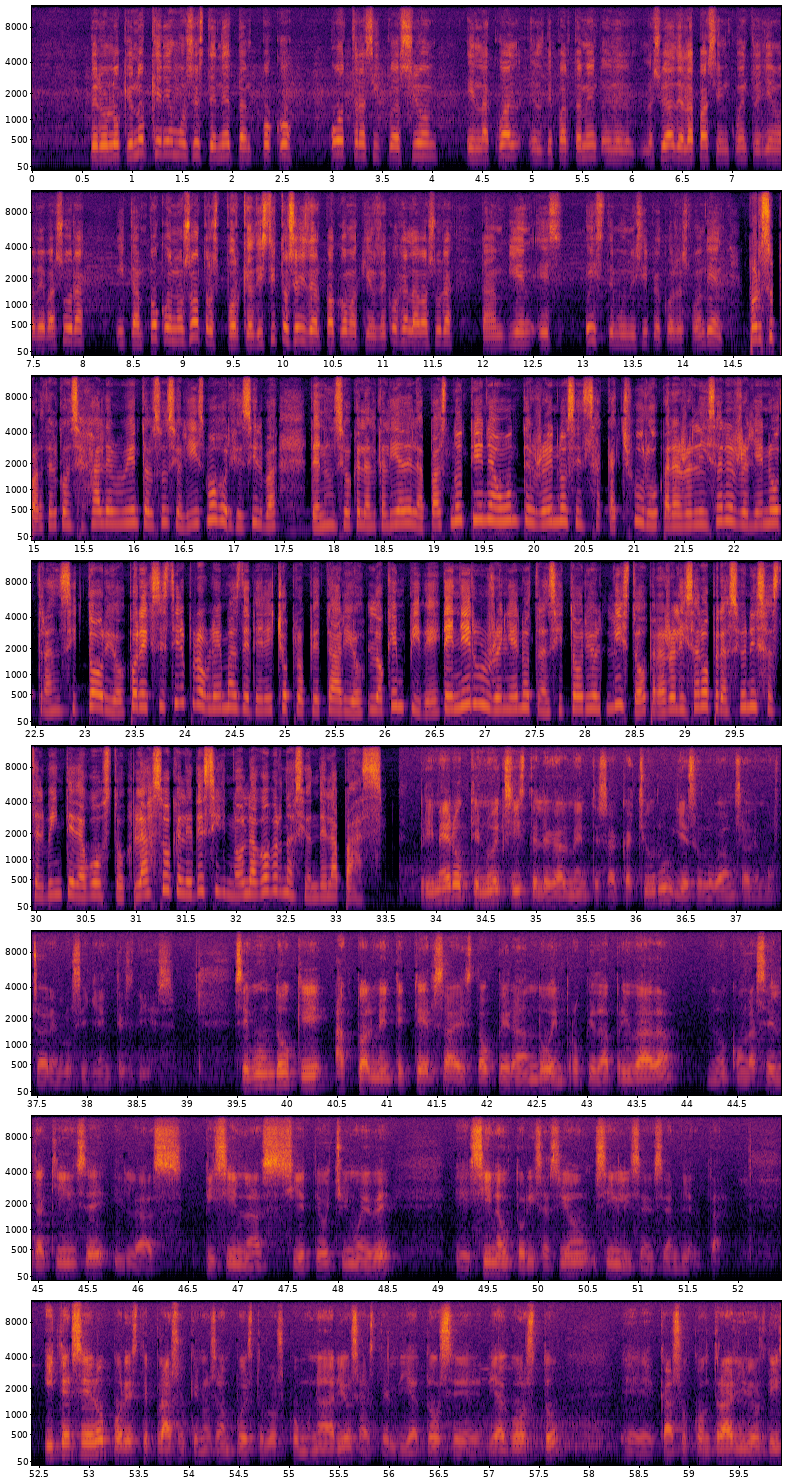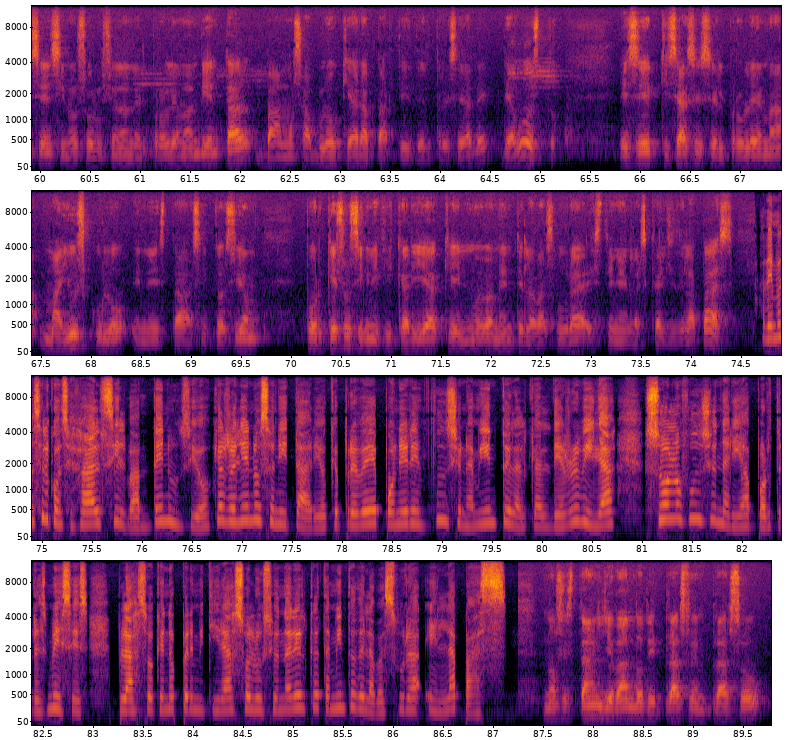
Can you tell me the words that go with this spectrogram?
Pero lo que no queremos es tener tampoco otra situación en la cual el departamento, en la ciudad de La Paz se encuentra lleno de basura y tampoco nosotros, porque el distrito 6 de Alpacoma, quien recoge la basura, también es este municipio correspondiente. Por su parte, el concejal del Movimiento al Socialismo, Jorge Silva, denunció que la Alcaldía de La Paz no tiene aún terrenos en Zacachuru para realizar el relleno transitorio por existir problemas de derecho propietario, lo que impide tener un relleno transitorio listo para realizar operaciones hasta el 20 de agosto, plazo que le designó la Gobernación de La Paz. Primero, que no existe legalmente Sacachuru y eso lo vamos a demostrar en los siguientes días. Segundo, que actualmente Terza está operando en propiedad privada, ¿no? con la celda 15 y las piscinas 7, 8 y 9, eh, sin autorización, sin licencia ambiental. Y tercero, por este plazo que nos han puesto los comunarios hasta el día 12 de agosto, eh, caso contrario, ellos dicen, si no solucionan el problema ambiental, vamos a bloquear a partir del 13 de, de agosto. Ese quizás es el problema mayúsculo en esta situación, porque eso significaría que nuevamente la basura esté en las calles de La Paz. Además, el concejal Silva denunció que el relleno sanitario que prevé poner en funcionamiento el alcalde Revilla solo funcionaría por tres meses, plazo que no permitirá solucionar el tratamiento de la basura en La Paz. Nos están llevando de plazo en plazo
